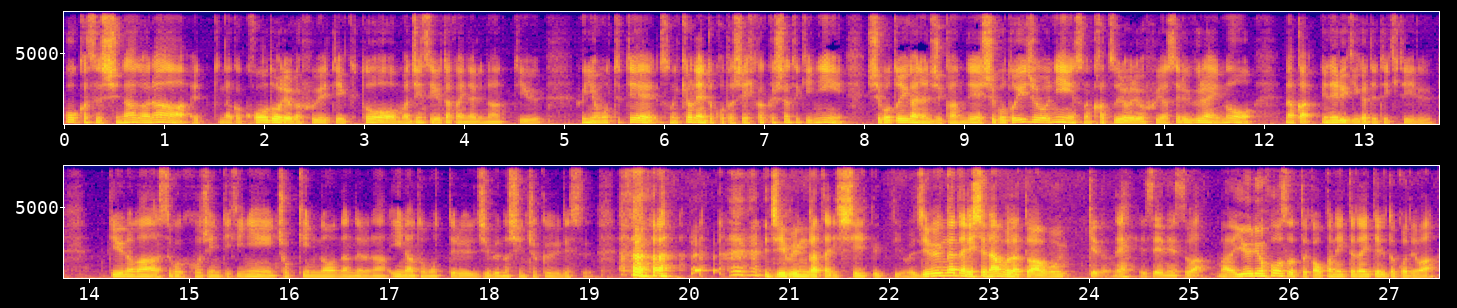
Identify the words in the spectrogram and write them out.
フォーカスしながら、えっと、なんか行動量が増えていくと、まあ、人生豊かになるなっていうふうに思ってて、その去年と今年で比較した時に、仕事以外の時間で仕事以上にその活用量を増やせるぐらいの、なんかエネルギーが出てきているっていうのが、すごく個人的に直近の、なんだろうな、いいなと思ってる自分の進捗です。自分語りしていくっていう。自分語りしてなんぼだとは思うけどね、SNS は。まあ、有料放送とかお金いただいてるとこでは、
